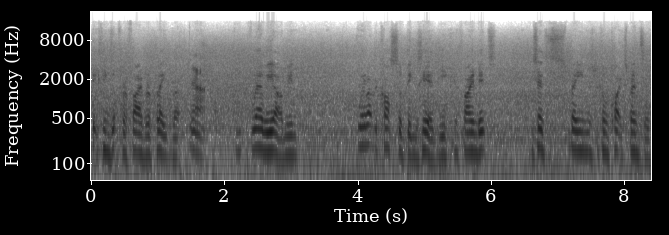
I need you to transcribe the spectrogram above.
pick things up for a fiver a plate, but Yeah. where we are, I mean, what about the cost of things here? Do you can find it, you said Spain has become quite expensive.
